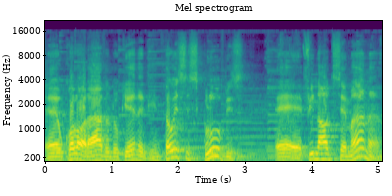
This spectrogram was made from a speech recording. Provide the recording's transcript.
é, o Colorado do Kennedy. Então esses clubes, é, final de semana,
